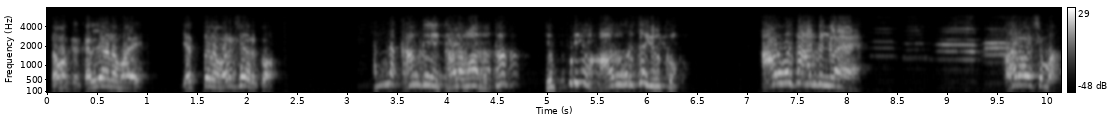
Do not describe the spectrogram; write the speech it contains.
நமக்கு கல்யாணம் ஆயி எத்தனை வருஷம் இருக்கும்? நல்ல காங்கைய காலமா இருக்கான். எப்படியும் ஆறு வருஷம் இருக்கும். ஆறு வருஷம் ஆகுதுங்களே. ஆறு வருஷமா?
